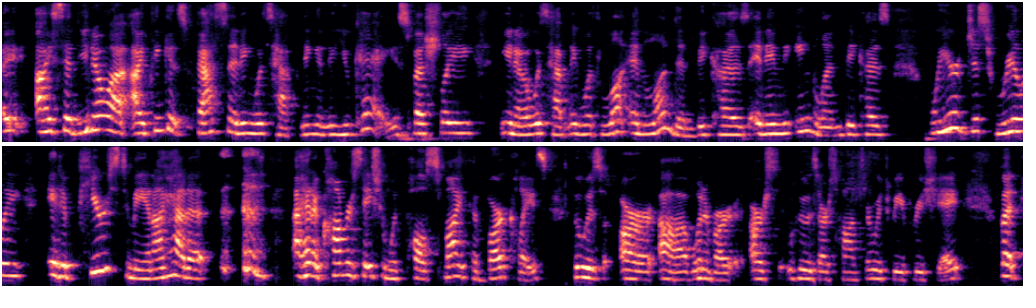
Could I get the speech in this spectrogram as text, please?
I, I, said, you know, I, I, think it's fascinating what's happening in the UK, especially, you know, what's happening with in London because, and in England, because we are just really, it appears to me, and I had a, I had a conversation with Paul Smyth of Barclays, who is our, uh, one of our, our, who is our sponsor, which we appreciate. But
